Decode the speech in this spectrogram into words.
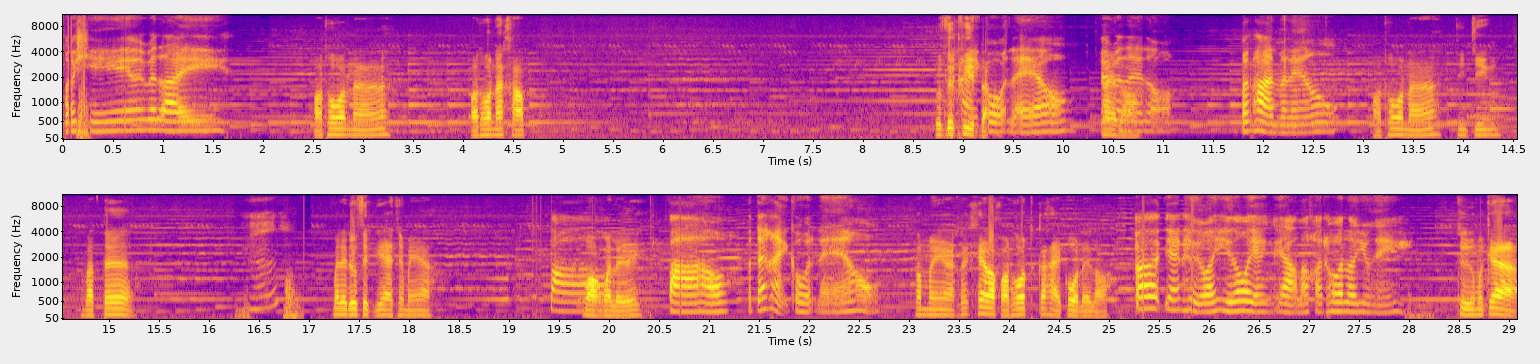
โอเค ไม่เป็นไร ขอโทษนะ ขอโทษนะครับ รู้สึกหาผิดยอะ โกรธแล้ว ใช่ไม่เหรอ เป็นไรหรอกมันผ่านมาแล้วขอโทษนะ จริง ๆ บัตเตอร์หืมไม่ได้รู้สึกแย่ใช่ไหมอะเปล่า บอกมาเลยเปล่ามันได้หายโกรธแล้ว ทำไมอะแค่แค่เราขอโทษก็หายโกรธเลยเหรอ ก็ยังถือว่าฮีโร่ยังอยากมาขอโทษเราอยู่ไง คือเมื่อกี้อะ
